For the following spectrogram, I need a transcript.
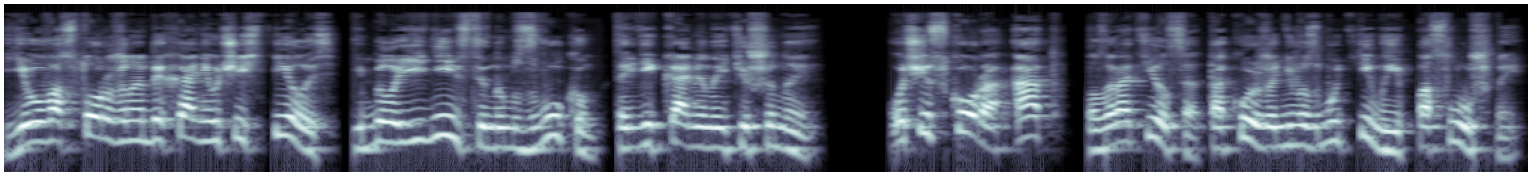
Его восторженное дыхание участилось и было единственным звуком среди каменной тишины. Очень скоро ад возвратился, такой же невозмутимый и послушный.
